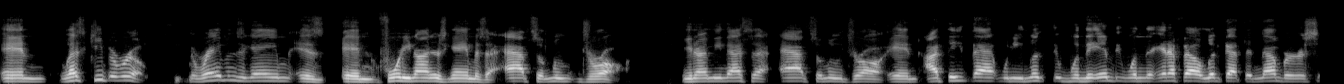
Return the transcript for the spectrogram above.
And let's keep it real the Ravens game is in 49ers game is an absolute draw. You know I mean? That's an absolute draw. And I think that when you look when the when the NFL looked at the numbers,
